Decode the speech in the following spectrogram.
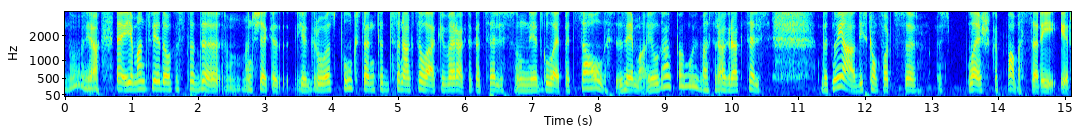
Nu, jā, Nē, ja mans viedoklis, tad uh, man šķiet, ka, ja groza pulksteni, tad sanāk cilvēki vairāk tā kā ceļas un iet gulēt pēc saules. Ziemā ilgāk paguļ, vasarā agrāk ceļas. Bet, nu jā, diskomforts. Uh, es lēšu, ka pavasarī ir.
